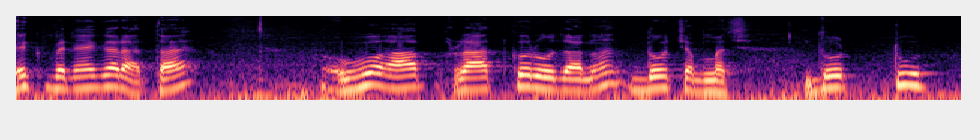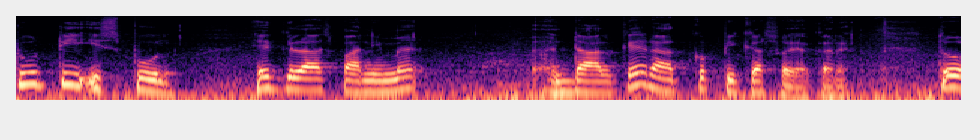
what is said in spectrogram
एक विनेगर आता है, वो आप रात को रोज़ाना दो चम्मच, दो टू टू टी स्पून एक गिलास पानी में डाल के रात को पीकर सोया करें। तो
